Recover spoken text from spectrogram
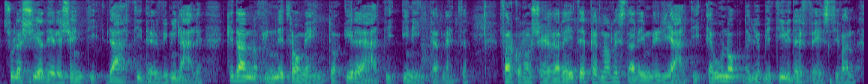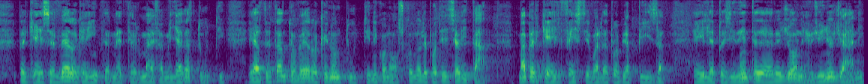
sulla scia dei recenti dati del Viminale che danno in netto aumento i reati in internet. Far conoscere la rete per non restare imbrigliati è uno degli obiettivi del festival, perché se è vero che internet è ormai familiare a tutti, è altrettanto vero che non tutti ne conoscono le potenzialità. Ma perché il festival proprio a Pisa? E il presidente della regione Eugenio Giani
